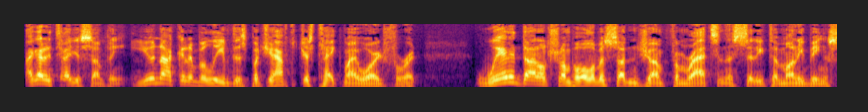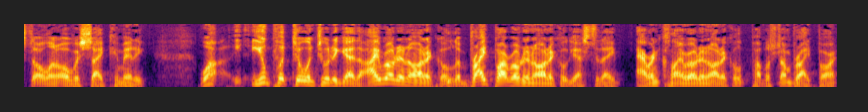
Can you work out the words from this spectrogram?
I got to tell you something. You're not going to believe this, but you have to just take my word for it. Where did Donald Trump all of a sudden jump from rats in the city to money being stolen oversight committee? Well, you put two and two together. I wrote an article. The Breitbart wrote an article yesterday. Aaron Klein wrote an article published on Breitbart,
